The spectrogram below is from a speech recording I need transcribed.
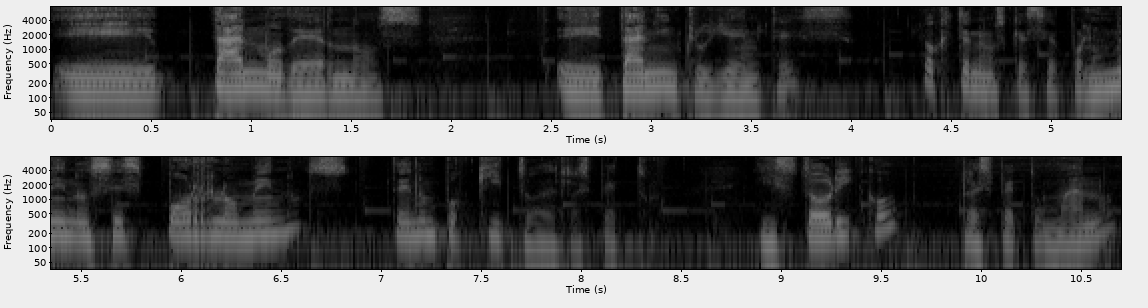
eh, tan modernos, eh, tan incluyentes, lo que tenemos que hacer por lo menos es, por lo menos, tener un poquito de respeto histórico, respeto humano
